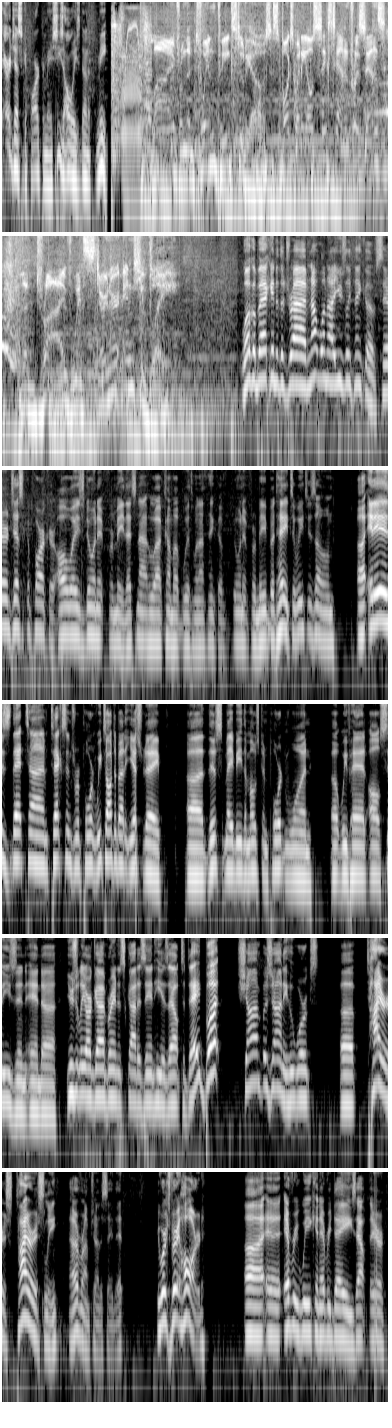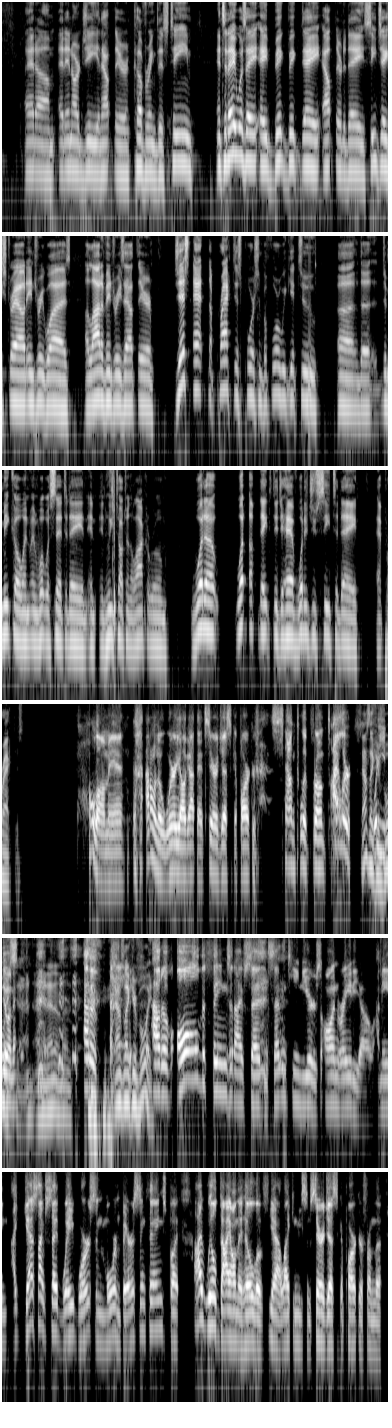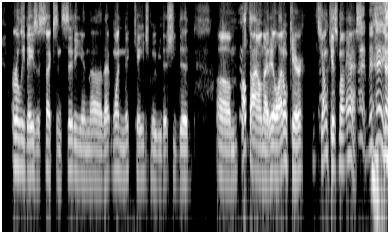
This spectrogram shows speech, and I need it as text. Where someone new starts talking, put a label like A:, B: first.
A: Sarah Jessica Parker, man, she's always done it for me.
B: Live from the Twin Peaks studios, Sports Radio 610 presents The Drive with Stoerner and Hughley.
C: Welcome back into the drive. Not one I usually think of. Sarah Jessica Parker, always doing it for me. That's not who I come up with when I think of doing it for me. But hey, to each his own. Uh, it is that time. Texans report. We talked about it yesterday. Uh, this may be the most important one uh, we've had all season. And uh, usually our guy Brandon Scott is in. He is out today. But Shaun Bijani, who works uh, tireless, tirelessly, however I'm trying to say that, he works very hard uh, every week and every day. He's out there at um, at NRG and out there covering this team. And today was a, a big, big day out there today. CJ Stroud, injury wise, a lot of injuries out there. Just at the practice portion, before we get to uh, the DeMeco and, and what was said today and, and, and who you talked to in the locker room, what uh what updates did you have? What did you see today at practice?
D: Hold on, man. I don't know where y'all got that Sarah Jessica Parker sound clip from. Tyler,
C: sounds like
D: what
C: your
D: are you
C: voice,
D: doing?
C: son. I mean, I don't know.
D: out of
C: sounds like your voice.
D: out of all the things that I've said in 17 years on radio, I mean, I guess I've said way worse and more embarrassing things, but I will die on the hill of yeah, liking me some Sarah Jessica Parker from the early days of Sex and City and uh, that one Nick Cage movie that she did. Um, I'll die on that hill. I don't care. It's young kiss my ass.
C: Hey, but hey,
